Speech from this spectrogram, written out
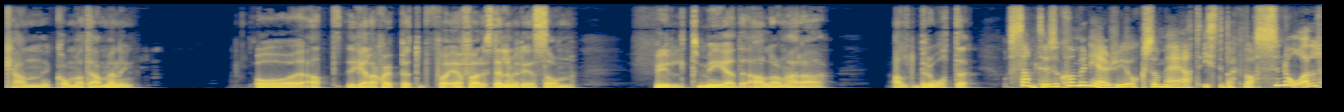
kan komma till användning. Och att hela skeppet, jag föreställer mig det som fyllt med alla de här, allt bråte. Och samtidigt så kombinerar det ju också med att Isterback var snål.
